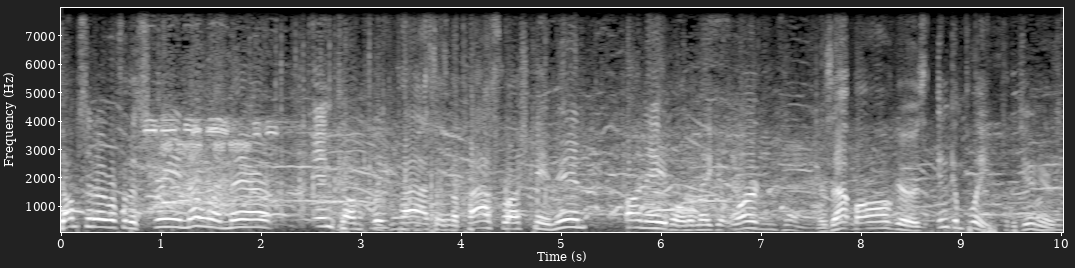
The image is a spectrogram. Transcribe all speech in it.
Dumps it over for the screen. No one there. Incomplete pass as the pass rush came in. Unable to make it work as that ball goes incomplete for the juniors.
